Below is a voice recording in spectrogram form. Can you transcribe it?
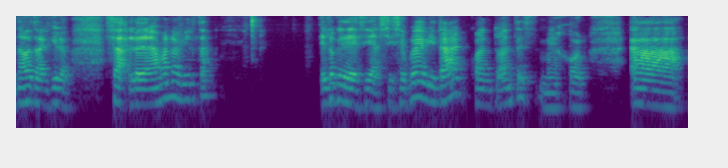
no, tranquilo. O sea, lo de la mano abierta es lo que decía, si se puede evitar, cuanto antes, mejor. Ah,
